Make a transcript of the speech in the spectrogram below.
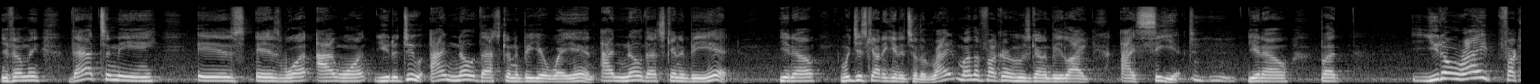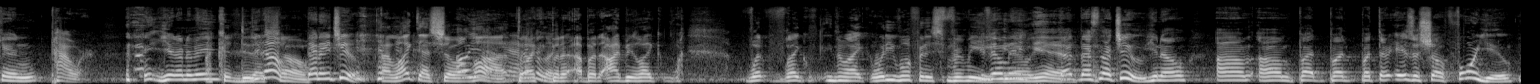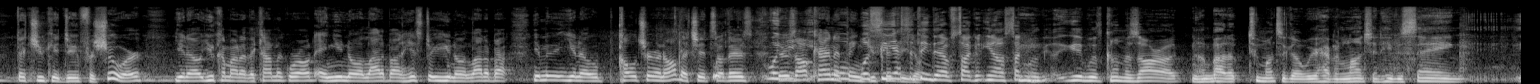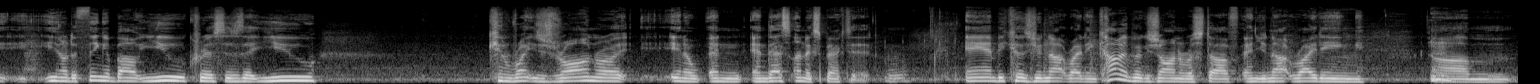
You feel me? That to me is is what I want you to do. I know that's going to be your way in. I know that's going to be it. You know, we just got to get it to the right motherfucker who's going to be like, I see it. Mm-hmm. You know, but you don't write fucking power. you know what I mean? I couldn't do that don't. show. That ain't you. I like that show Oh, a yeah, lot, yeah. but I, but but I'd be like, what, like you know, like what do you want for this for me? You feel me? know? Yeah. That, that's not you, you know. Um, um, but but but there is a show for you that you could do for sure. You know, you come out of the comic world and you know a lot about history. You know a lot about you mean you know culture and all that shit. So there's Well, there's all kind of things Well, you see, that's the doing. thing that I was talking. You know, I was talking with, with Glen Mazzara about two months ago. We were having lunch, and he was saying, you know, the thing about you, Chris, is that you can write genre, you know, and and that's unexpected. And because you're not writing comic book genre stuff, and you're not writing. Um,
